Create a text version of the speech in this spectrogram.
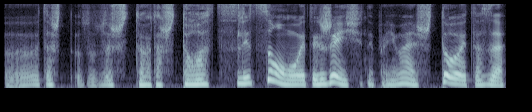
это что, это что, это что с лицом у этой женщины, понимаешь? Что это за...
